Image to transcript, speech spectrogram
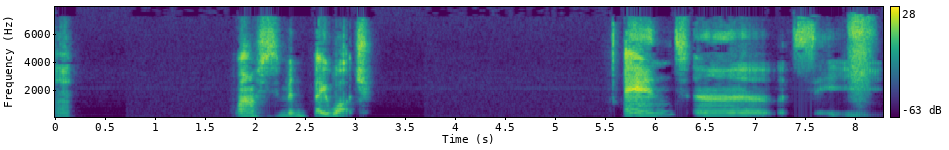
Hmm. Wow, she's been Baywatch. And, uh, let's see.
